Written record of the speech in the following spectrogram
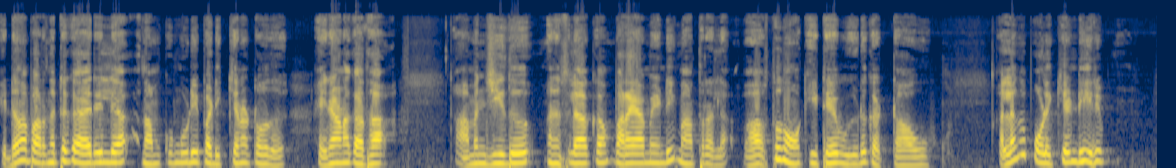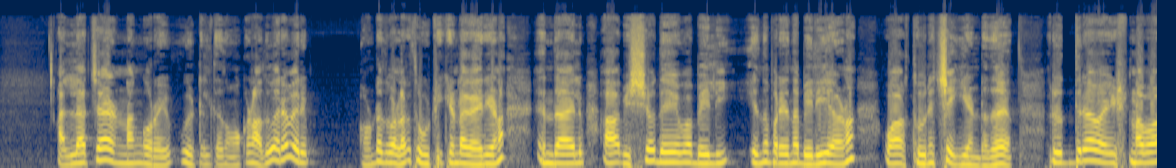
പിന്നെ പറഞ്ഞിട്ട് കാര്യമില്ല. നമുക്കും കൂടി പഠിക്കണം കേട്ടോ അത്. അതിനാണ് കഥ. ആമൻ ചെയ്ത് മനസ്സിലാക്കാൻ പറയാൻ വേണ്ടി മാത്രമല്ല വാസ്തു നോക്കിയിട്ടേ വീട് കെട്ടാവൂ. അല്ലെങ്കിൽ പൊളിക്കേണ്ടി വരും. അല്ലാച്ച എണ്ണം കുറയും വീട്ടിലത്തെ നോക്കണം അതുവരെ വരും. അതുകൊണ്ട് അത് വളരെ സൂക്ഷിക്കേണ്ട കാര്യമാണ്. എന്തായാലും ആ വിശ്വദേവ ബലി എന്ന് പറയുന്ന ബലിയാണ് വാസ്തുവിന് ചെയ്യേണ്ടത്. രുദ്രവൈഷ്ണവ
